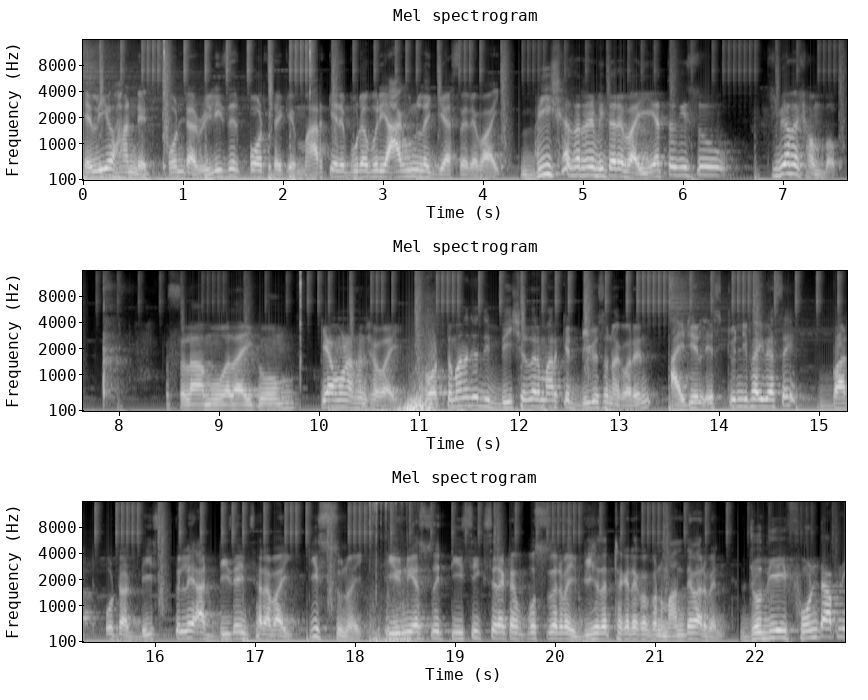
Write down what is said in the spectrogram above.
হেলিও হান্ড্রেড ফোনটা রিলিজের পর থেকে মার্কেটে পুরোপুরি আগুন লাগিয়ে আছে রে ভাই। বিশ হাজারের ভিতরে ভাই, এত কিছু কীভাবে সম্ভব? আসসালামু আলাইকুম। কেমন আছেন সবাই? বর্তমানে যদি বিশ হাজার মার্কেট বিবেচনা করেন, আইটিএল এস টোয়েন্টি ফাইভ আছে, বাট ওটা ডিসপ্লে আর ডিজাইন ছাড়া ভাই কিচ্ছু নাই। ইউনিভার্সিটি টি সিক্স এর একটা প্রসেসর ভাই, বিশ হাজার টাকা কখনো মানতে পারবেন। যদি এই ফোনটা আপনি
